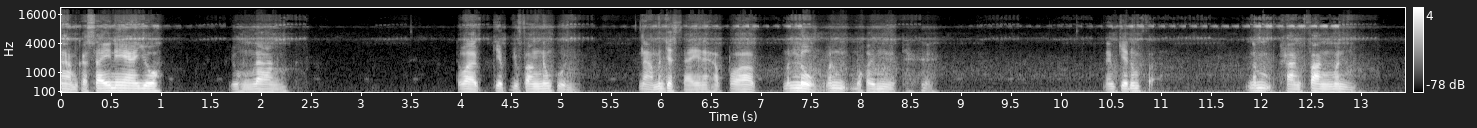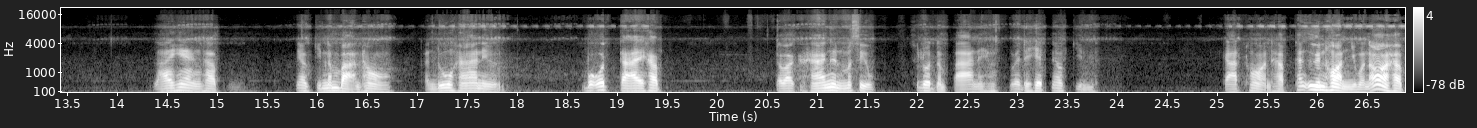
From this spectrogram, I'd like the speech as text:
น้ำกับไซแน่อยู่อยู่ข้างล่าง แต่ว่าเก็บอยู่ฟังน้ำขุนน้ำมันจะใสนะครับ เพราะว่ามันโหลงมันบ่ค่อยมืดน้ำเก็บน้ำน้ำขางฟังมันหลายแห้งครับแนวกินน้ำบานห่อกันดูหานี่บอดตายครับ แต่ว่าหาเงินมาสืบสุรสน้ำปลานี่ครับไว้ได้เฮ็ดแนวกิน กาดห่อนครับ ทั้งอื่นห่อนอยู่บนอ้อครับ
